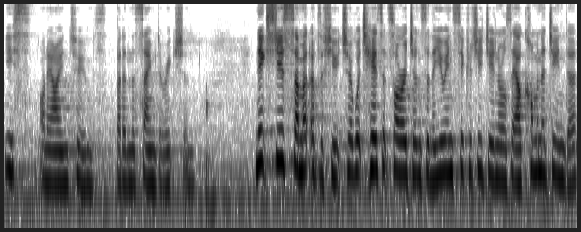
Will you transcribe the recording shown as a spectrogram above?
Yes, on our own terms, but in the same direction. Next year's Summit of the Future, which has its origins in the UN Secretary General's Our Common Agenda,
